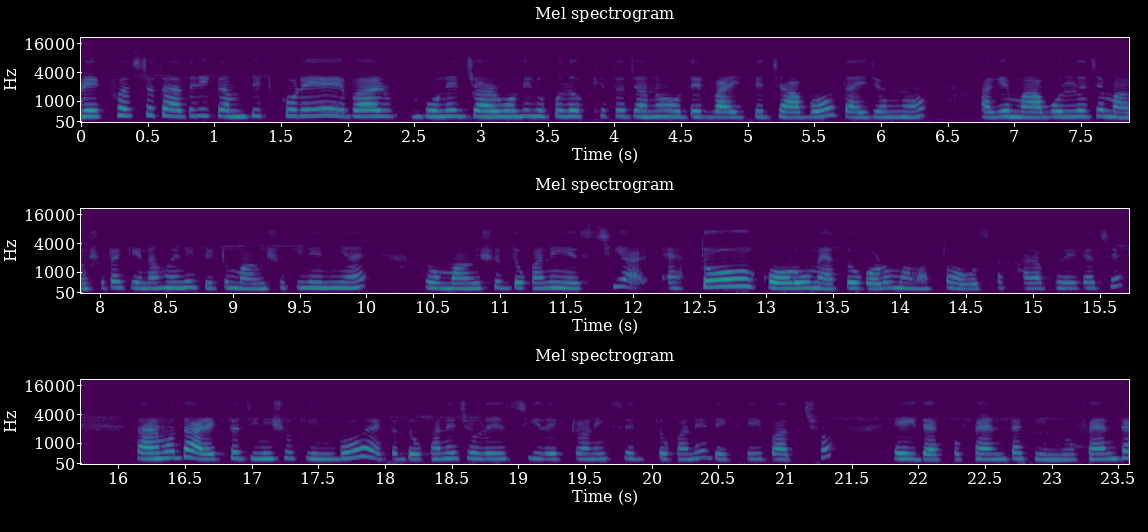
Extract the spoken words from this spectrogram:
ব্রেকফাস্টটা তাড়াতাড়ি কমপ্লিট করে এবার বোনের জন্মদিন উপলক্ষে তো জানো ওদের বাড়িতে যাব, তাই জন্য আগে মা বলল যে মাংসটা কেনা হয়নি, তুই একটু মাংস কিনে নিয়ে আয়। তো মাংসের দোকানে এসছি আর এত গরম এত গরম আমার তো অবস্থা খারাপ হয়ে গেছে। তার মধ্যে আরেকটা জিনিসও কিনবো। একটা দোকানে চলে এসেছি ইলেকট্রনিক্সের দোকানে দেখতেই পাচ্ছ। এই দেখো ফ্যানটা কিনবো। ফ্যানটা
